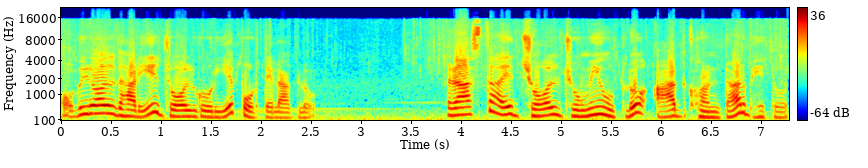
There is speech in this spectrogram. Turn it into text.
অবিরল ধারে জল গড়িয়ে পড়তে লাগল। রাস্তায় জল জমে উঠল আধ ঘণ্টার ভেতর।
